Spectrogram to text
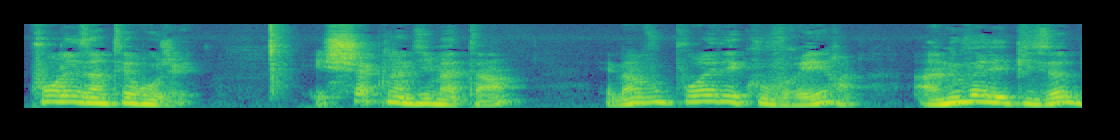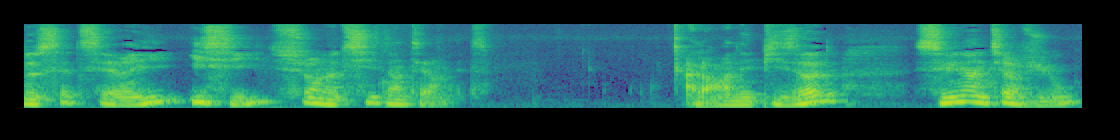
pour les interroger. Et chaque lundi matin, eh ben, vous pourrez découvrir un nouvel épisode de cette série ici sur notre site internet. Alors un épisode, c'est une interview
